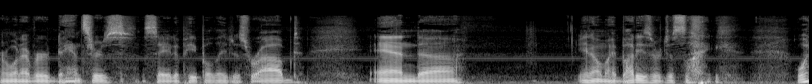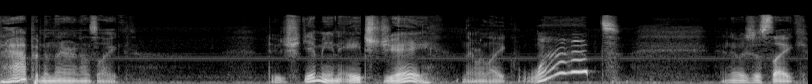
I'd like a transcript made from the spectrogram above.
or whatever dancers say to people they just robbed. And, uh, you know, my buddies were just like, what happened in there? And I was like, dude, she gave me an HJ. And they were like, what? And it was just like,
